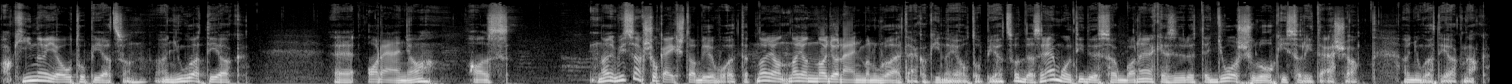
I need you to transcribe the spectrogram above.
a kínai autópiacon a nyugatiak eh, aránya az nagyon, viszonylag sokáig stabil volt, tehát nagyon, nagyon nagy arányban uralták a kínai autópiacot, de az elmúlt időszakban elkezdődött egy gyorsuló kiszorítása a nyugatiaknak.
